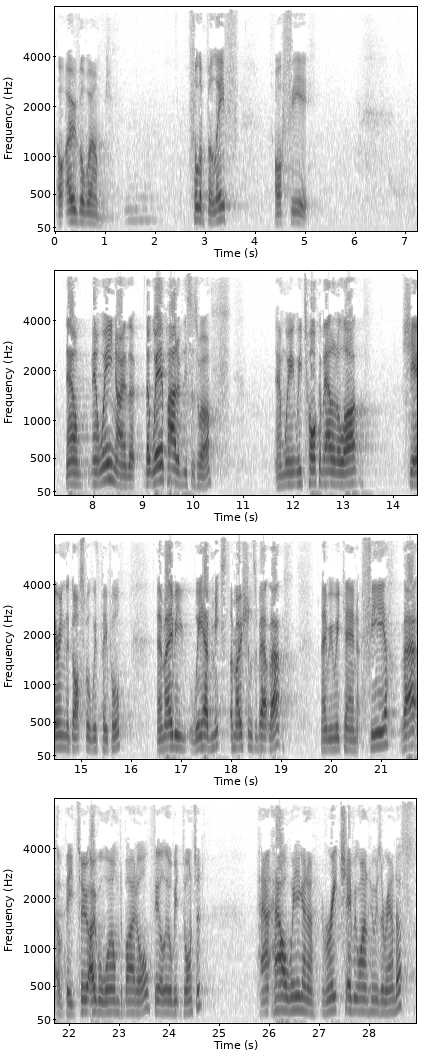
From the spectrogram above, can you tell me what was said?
Or overwhelmed? Full of belief or fear? Now, now we know that, that we're part of this as well. And we, we talk about it a lot, sharing the gospel with people. And maybe we have mixed emotions about that. Maybe we can fear that or be too overwhelmed by it all, feel a little bit daunted. How, how are we going to reach everyone who is around us?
